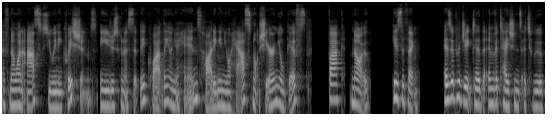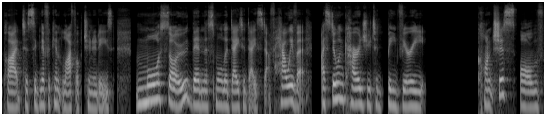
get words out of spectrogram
if no one asks you any questions? Are you just going to sit there quietly on your hands, hiding in your house, not sharing your gifts? Fuck no. Here's the thing as a projector, the invitations are to be applied to significant life opportunities more so than the smaller day to day stuff. However, I still encourage you to be very conscious of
